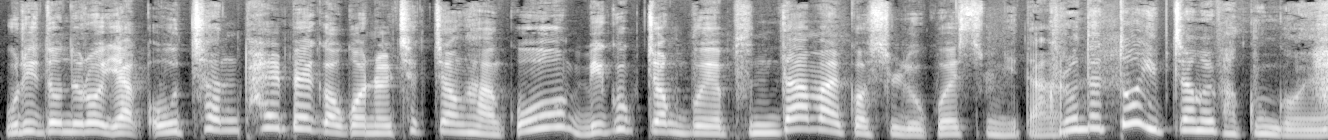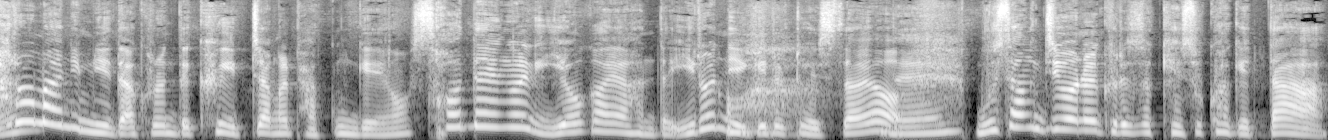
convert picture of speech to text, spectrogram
우리 돈으로 약 5,800억 원을 책정하고 미국 정부에 분담할 것을 요구했습니다. 그런데 또 입장을 바꾼 거예요? 하루 만입니다. 그런데 그 입장을 바꾼 게요. 선행을 이어가야 한다. 이런 얘기를 또 했어요. 네. 무상 지원을 그래서 계속하겠다.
